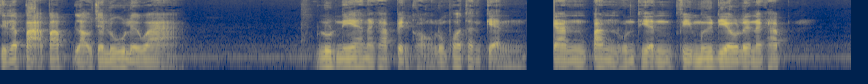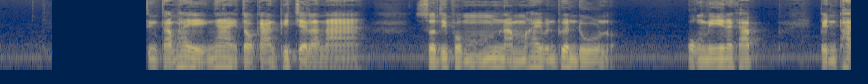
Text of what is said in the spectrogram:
ศิลปะปั๊บเราจะรู้เลยว่า รุ่นนี้นะครับเป็นของหลวงพ่อท่านแก่น การปั้นหุ่นเทียนฝีมือเดียวเลยนะครับ จึงทำให้ง่ายต่อการพิจารณา ส่วนที่ผมนำมาให้เพื่อนๆดูองค์นี้นะครับ เป็นพระ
